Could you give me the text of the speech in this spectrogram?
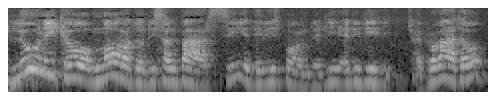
L'unico modo di salvarsi e di rispondergli è di dirgli, ci hai provato?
